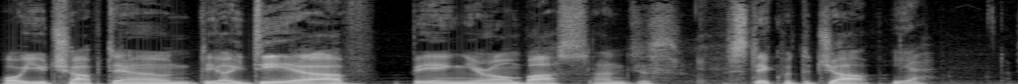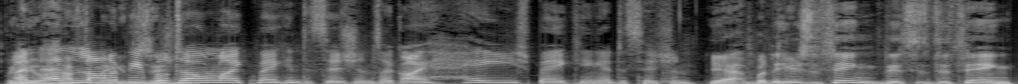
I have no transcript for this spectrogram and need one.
or you chop down the idea of being your own boss and just stick with the job. Yeah. But and and a lot of people decision. don't like making decisions. Like I hate making a decision. Yeah, but here's the thing. This is the thing.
